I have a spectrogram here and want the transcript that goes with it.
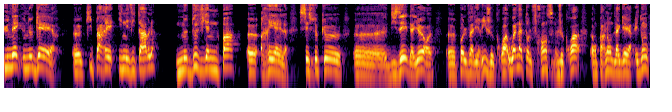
une, guerre euh, qui paraît inévitable ne devienne pas euh, réelle. C'est ce que euh, disait d'ailleurs euh, Paul Valéry, je crois, ou Anatole France, je crois, en parlant de la guerre. Et donc,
